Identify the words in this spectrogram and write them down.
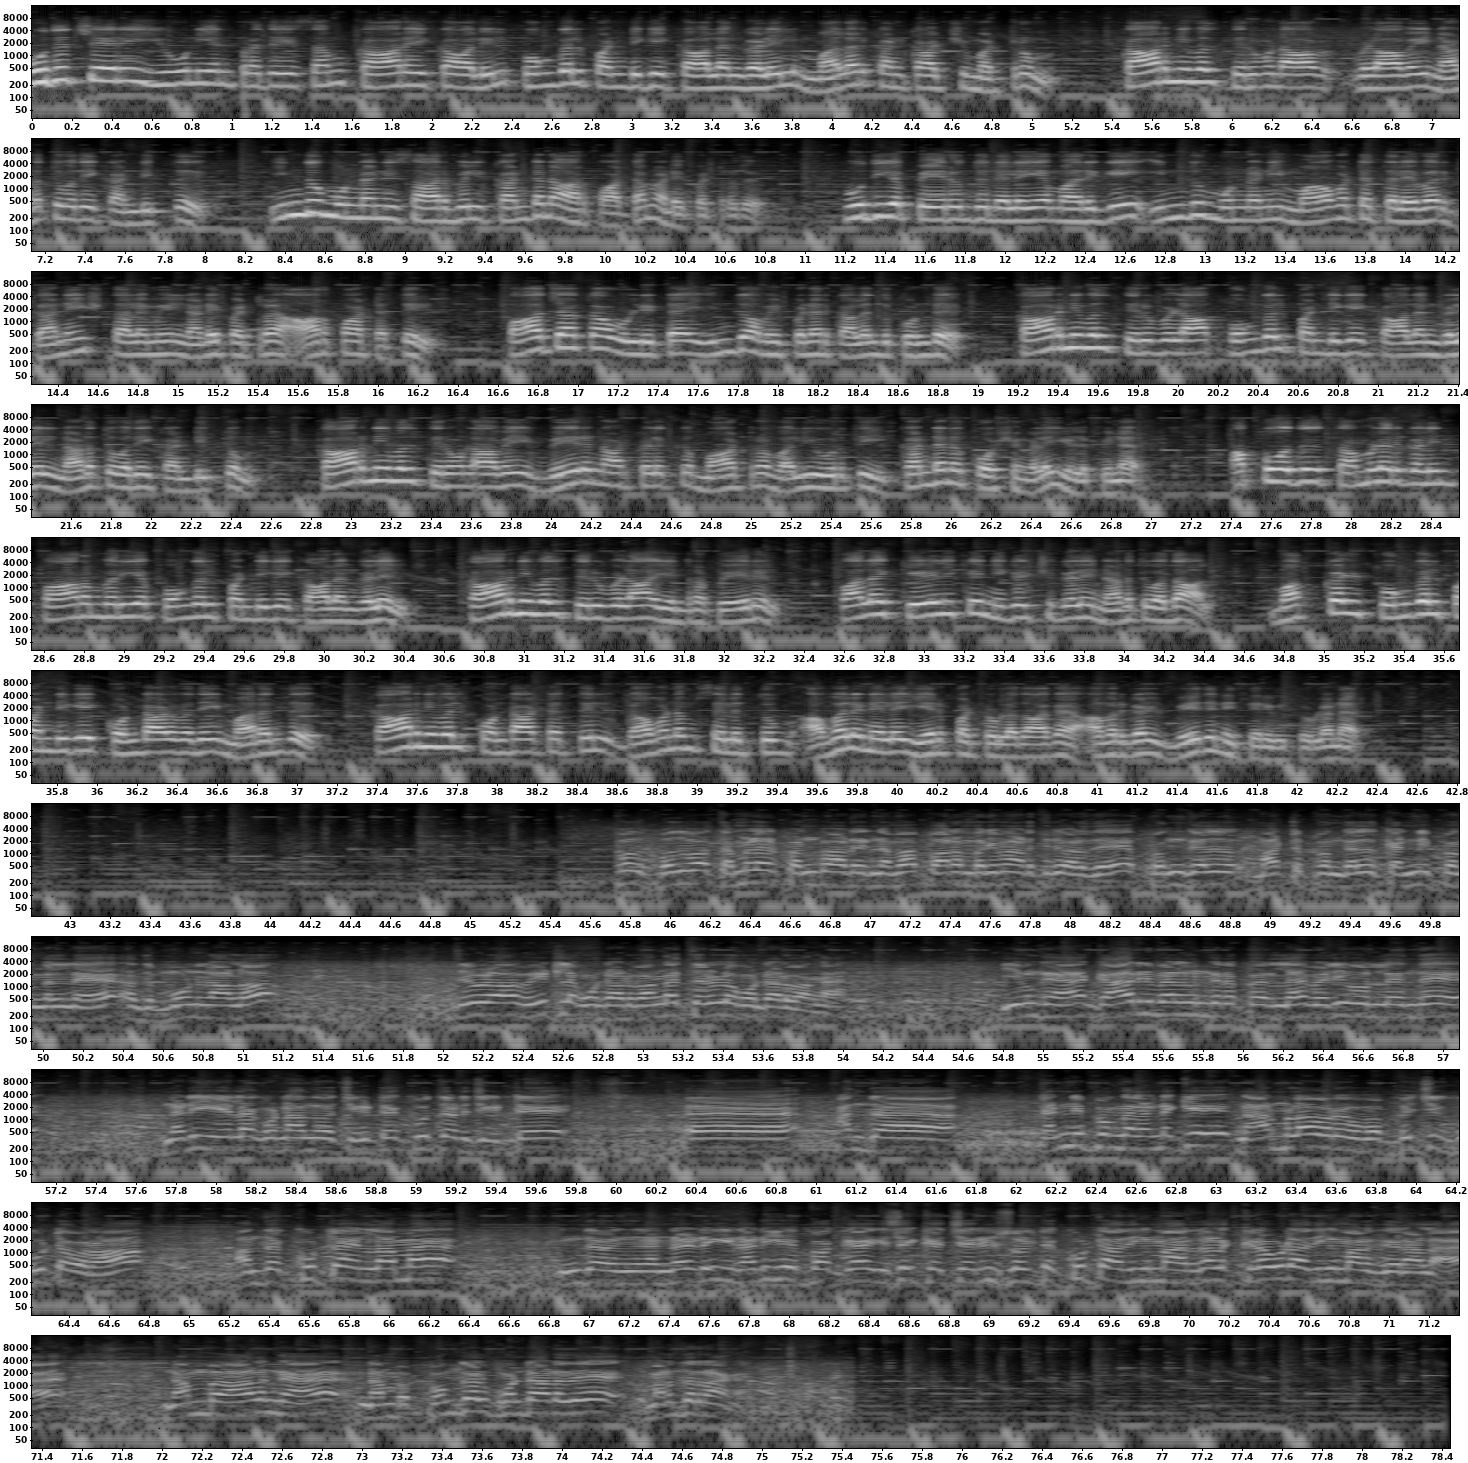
Puducherry union பிரதேசம் காரைக்காலில் பொங்கல் பண்டிகை காலங்களில் மலர் கண்காட்சி மற்றும் கார்னிவல் திருவிழா விழாவை நடத்துவதை கண்டித்து இந்து முன்னணி சார்பில் கண்டன ஆர்ப்பாட்டம் நடைபெற்றது. புதிய பேருந்து நிலையம் அருகே இந்து முன்னணி மாவட்ட தலைவர் கணேஷ் தலைமையில் நடைபெற்ற ஆர்ப்பாட்டத்தில் பாஜக உள்ளிட்ட இந்து அமைப்பினர் கலந்து கொண்டு கார்னிவல் திருவிழா பொங்கல் பண்டிகை காலங்களில் நடத்துவதை கண்டித்தும் கார்னிவல் திருவிழாவை வேறு நாட்களுக்கு மாற்ற வலியுறுத்தி கண்டன கோஷங்களை எழுப்பினர். அப்போது தமிழர்களின் பாரம்பரிய பொங்கல் பண்டிகை காலங்களில் கார்னிவல் திருவிழா என்ற பெயரில் பல கேளிக்கை நிகழ்ச்சிகளை நடத்துவதால் மக்கள் பொங்கல் பண்டிகை கொண்டாடுவதை மறந்து கார்னிவல் கொண்டாட்டத்தில் கவனம் செலுத்தும் அவல நிலை ஏற்பட்டுள்ளதாக அவர்கள் வேதனை தெரிவித்துள்ளனர். பொது பொதுவாக தமிழர் பண்பாடு என்னவோ பாரம்பரியமாக நடத்திட்டு வருது பொங்கல் மாட்டுப்பொங்கல் கன்னிப்பொங்கல்னு அந்த மூணு நாளும் திருவிழா வீட்டில் கொண்டாடுவாங்க தெருவில் கொண்டாடுவாங்க. இவங்க கார்னிவல்ங்கிற பேரில் வெளியூர்லேருந்து நடிகையெல்லாம் கொண்டாந்து வச்சுக்கிட்டு கூத்தடிச்சுக்கிட்டு அந்த கன்னி பொங்கல் அன்னைக்கு நார்மலாக ஒரு பீச்சுக்கு கூட்டம் வரும். அந்த கூட்டம் இல்லாமல் இந்த நடிகை நடிகை பார்க்க இசை கச்சேரின்னு சொல்லிட்டு கூட்டம் அதிகமாக இருந்தாலும் க்ரௌடு அதிகமாக இருக்கிறதுனால நம்ம ஆளுங்க நம்ம பொங்கல் கொண்டாடதே மறந்துடுறாங்க.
